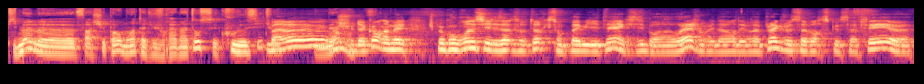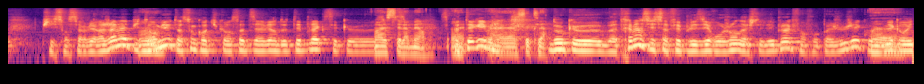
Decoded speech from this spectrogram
Puis même, euh, enfin, je sais pas, au moins, t'as du vrai matos, c'est cool aussi. Tu Bah vois. ouais, d'accord. Non, mais je peux comprendre si les airsofters qui sont pas militaires et qui se disent, bon, ouais, j'ai envie d'avoir des vraies plaques, je veux savoir ce que ça fait, euh, puis il s'en servira jamais, puis tant Mm. mieux. De toute façon, quand tu commences à te servir de tes plaques, c'est que. Ouais, c'est la merde. c'est pas Ouais, terrible. ouais, c'est clair. Donc, euh, bah, très bien, si ça fait plaisir aux gens d'acheter des plaques, enfin, faut pas juger, quoi. Mec ouais. a envie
